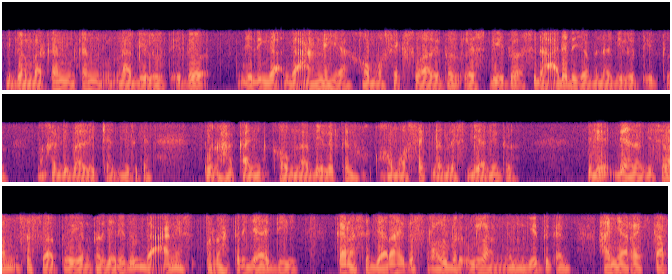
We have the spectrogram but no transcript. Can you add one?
digambarkan kan Nabi Lut itu jadi nggak nggak aneh ya homoseksual itu lesbi itu sudah ada di zaman Nabi Lut itu maka dibalikan gitu kan. Durhakanya kaum Nabi Lut kan homosek dan lesbian itu. Jadi di dalam Islam sesuatu yang terjadi itu nggak aneh, pernah terjadi. Karena sejarah itu selalu berulang kan gitu kan. Hanya rekap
